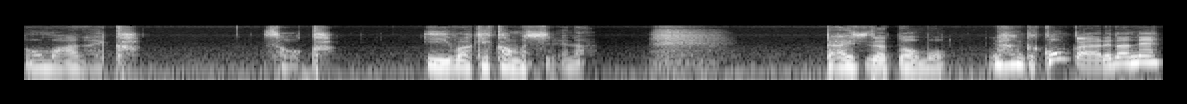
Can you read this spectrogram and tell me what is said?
思わないか。そうか。言い訳かもしれない。大事だと思う。なんか今回あれだね。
